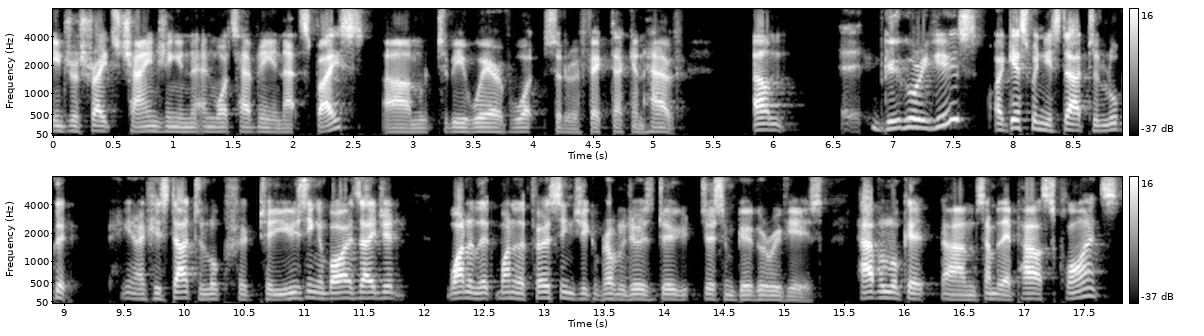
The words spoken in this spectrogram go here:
interest rates changing and, and what's happening in that space um, to be aware of what sort of effect that can have. Um, uh, Google reviews, I guess, when you start to look at you know if you start to look for to using a buyer's agent, one of the one of the first things you can probably do is do do some Google reviews. Have a look at um, some of their past clients,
